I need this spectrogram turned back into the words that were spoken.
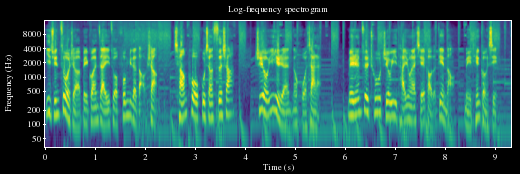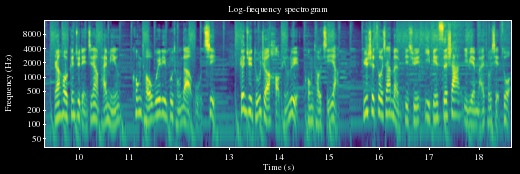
一群作者被关在一座封闭的岛上，强迫互相厮杀，只有一人能活下来。每人最初只有一台用来写稿的电脑，每天更新，然后根据点击量排名，空投威力不同的武器，根据读者好评率空投给养。于是作家们必须一边厮杀，一边埋头写作。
